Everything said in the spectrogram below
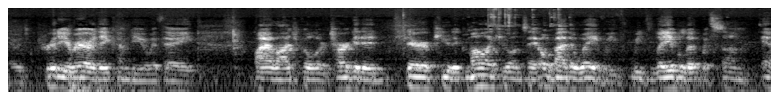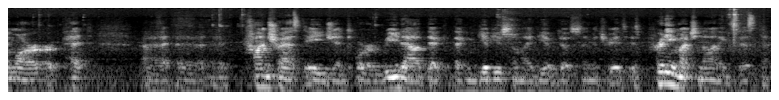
You know, it's pretty rare they come to you with a biological or targeted therapeutic molecule and say, oh, by the way, we've, we've labeled it with some MR or PET uh, uh, contrast agent or a readout that, that can give you some idea of dosimetry. It's, it's pretty much non-existent.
